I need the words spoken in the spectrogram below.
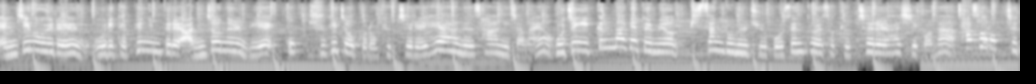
엔진오일은 우리 대표님들의 안전을 위해 꼭 주기적으로 교체를 해야 하는 사항이잖아요. 보증이 끝나게 되면 비싼 돈을 주고 센터에서 교체를 하시거나 차설업체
